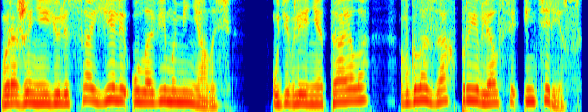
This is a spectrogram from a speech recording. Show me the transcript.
Выражение ее лица еле уловимо менялось. Удивление таяло, в глазах проявлялся интерес.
